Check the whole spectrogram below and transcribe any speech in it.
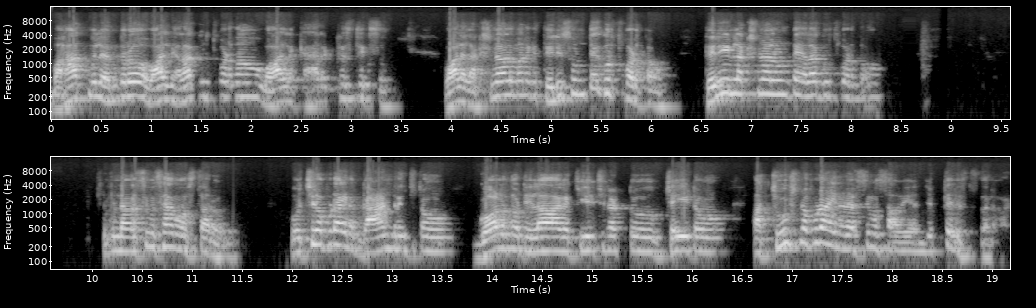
మహాత్ములు ఎందరో వాళ్ళని ఎలా గుర్తుపడతాం? వాళ్ళ క్యారెక్టరిస్టిక్స్ వాళ్ళ లక్షణాలు మనకి తెలిసి ఉంటే గుర్తుపడతాం. తెలియని లక్షణాలు ఉంటే ఎలా గుర్తుపడతాం? ఇప్పుడు నరసింహస్వామి వస్తారు. వచ్చినప్పుడు ఆయన గాండ్రించటం గోళ్ళతోటి ఇలాగ చీల్చినట్టు చేయటం అది చూసినప్పుడు ఆయన నరసింహస్వామి అని చెప్పి తెలుస్తుంది అనమాట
